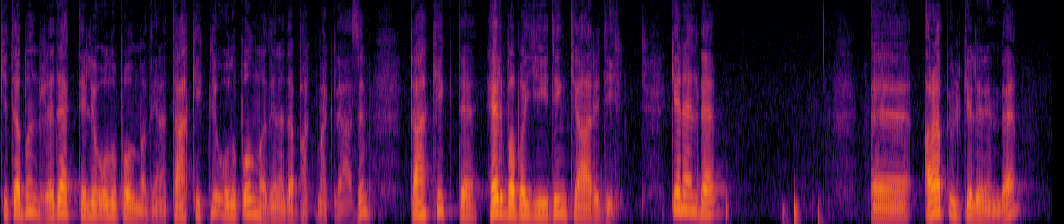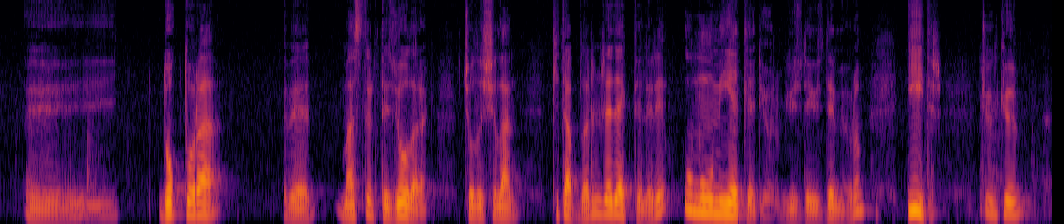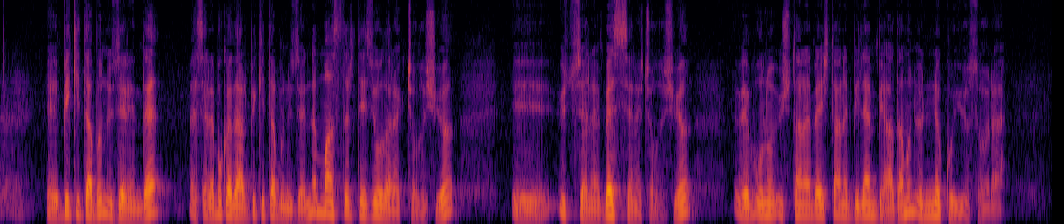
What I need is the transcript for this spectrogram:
kitabın redakteli olup olmadığına, tahkikli olup olmadığına da bakmak lazım. Tahkik de her baba yiğidin kârı değil. Genelde e, Arap ülkelerinde e, doktora ve master tezi olarak çalışılan kitapların redakteleri umumiyetle diyorum, yüzde yüz demiyorum, iyidir. Çünkü bir kitabın üzerinde, mesela bu kadar bir kitabın üzerinde master tezi olarak çalışıyor. E, üç sene, beş sene çalışıyor ve bunu üç tane, beş tane bilen bir adamın önüne koyuyor sonra.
